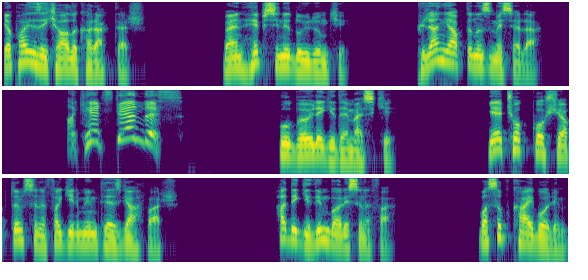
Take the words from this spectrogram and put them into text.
Yapay zekalı karakter. Ben hepsini duydum ki. Plan yaptınız mesela. I can't stand this! Bu böyle gidemez ki. Ya çok boş yaptım sınıfa girmeyeyim tezgah var. Hadi gidin bari sınıfa. Basıp kaybolayım.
